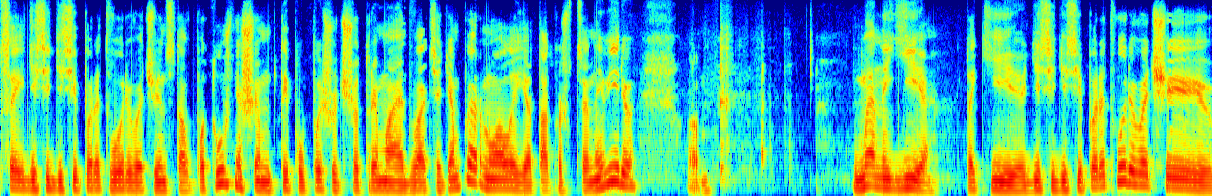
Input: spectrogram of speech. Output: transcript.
Цей DC-DC перетворювач він став потужнішим. Типу пишуть, що тримає 20 ампер, ну але я також в це не вірю. Ем, У мене є такі DC-DC перетворювачі, е,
